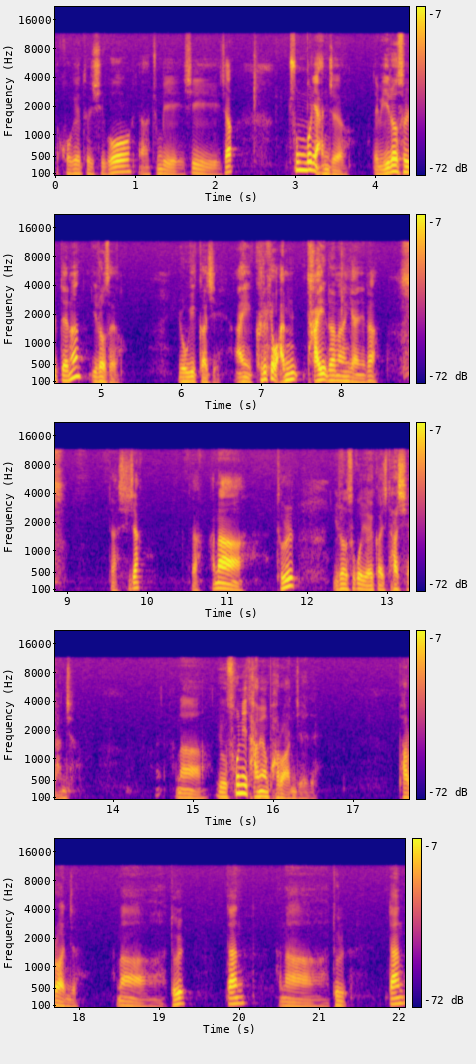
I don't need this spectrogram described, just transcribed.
고개 드시고 자, 준비 시작. 충분히 앉아요. 일었을 때는 일어서요. 여기까지. 아니 그렇게 완, 다 일어나는 게 아니라 자 시작. 자 하나 둘 일어서고 여기까지 다시 앉아. 하나 요 손이 닿으면 바로 앉아야 돼. 바로 앉아. 하나 둘 딴 하나 둘 딴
